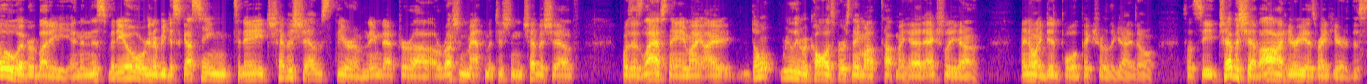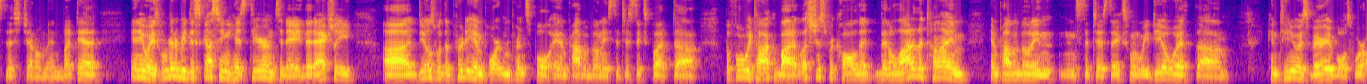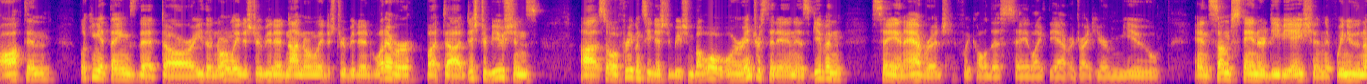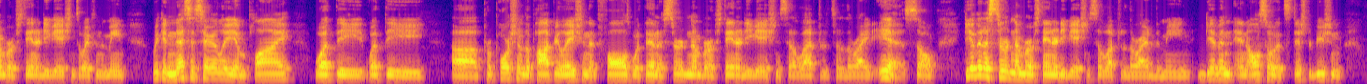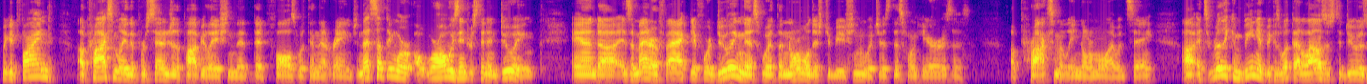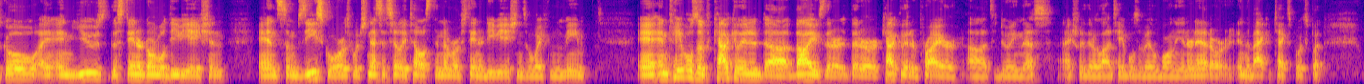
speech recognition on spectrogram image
Hello everybody, and in this video we're going to be discussing today Chebyshev's theorem, named after a, a Russian mathematician Chebyshev was his last name. I, I, don't really recall his first name off the top of my head. Actually, uh, I know I did pull a picture of the guy though. So let's see, Chebyshev, ah, here he is right here, this, this gentleman. But uh, anyways, we're going to be discussing his theorem today that actually uh, deals with a pretty important principle in probability statistics. But uh, before we talk about it, let's just recall that, that a lot of the time in probability and statistics, when we deal with um, continuous variables, we're often looking at things that are either normally distributed, not normally distributed, whatever, but uh, distributions, uh, so a frequency distribution. But what we're interested in is given, say, an average, if we call this, say, like the average right here, mu, and some standard deviation, if we knew the number of standard deviations away from the mean, we can necessarily imply what the, what the uh, proportion of the population that falls within a certain number of standard deviations to the left or to the right is. So given a certain number of standard deviations to the left or to the right of the mean, given and also its distribution, we could find approximately the percentage of the population that, that falls within that range. And that's something we're, we're always interested in doing. And uh, as a matter of fact, if we're doing this with a normal distribution, which is this one here, is approximately normal, I would say, uh, it's really convenient because what that allows us to do is go and use the standard normal deviation and some z-scores, which necessarily tell us the number of standard deviations away from the mean, and, and tables of calculated uh, values that are that are calculated prior uh, to doing this. Actually, there are a lot of tables available on the internet or in the back of textbooks, but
